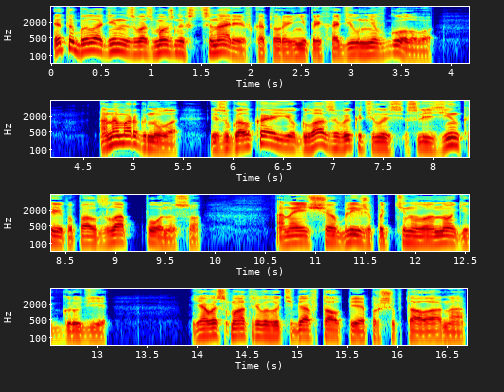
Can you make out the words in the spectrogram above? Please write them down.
Это был один из возможных сценариев, который не приходил мне в голову. Она моргнула – из уголка ее глаза выкатилась слезинка и поползла по носу. Она еще ближе подтянула ноги к груди. «Я высматривала тебя в толпе», — прошептала она.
